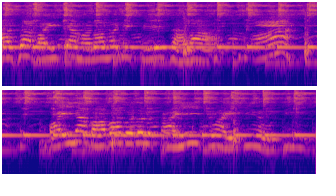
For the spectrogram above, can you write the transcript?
असा बाईच्या मनामध्ये पेश झाला. आ, बाईला बाबाबद्दल काहीच माहिती नव्हती.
